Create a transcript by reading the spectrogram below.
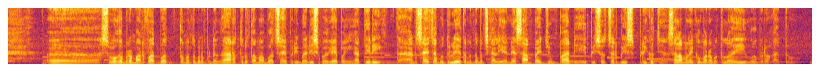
Uh, semoga bermanfaat buat teman-teman pendengar, terutama buat saya pribadi sebagai pengingat diri. Dan saya cabut dulu ya teman-teman sekalian ya. Sampai jumpa di episode cerbis berikutnya. Assalamualaikum warahmatullahi wabarakatuh.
